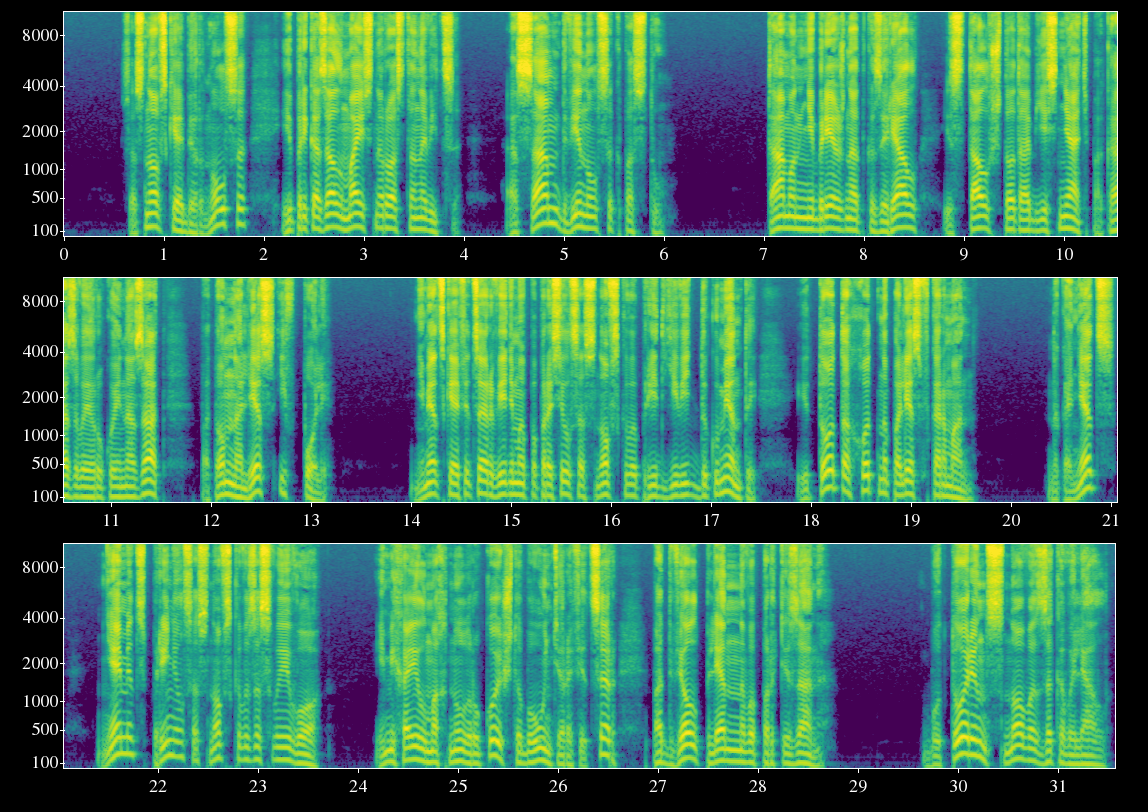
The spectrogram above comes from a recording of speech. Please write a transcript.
Сосновский обернулся и приказал Майснеру остановиться, а сам двинулся к посту. Там он небрежно откозырял и стал что-то объяснять, показывая рукой назад, потом на лес и в поле. Немецкий офицер, видимо, попросил Сосновского предъявить документы, и тот охотно полез в карман. Наконец, немец принял Сосновского за своего, и Михаил махнул рукой, чтобы унтер-офицер подвел пленного партизана. Буторин снова заковылял.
